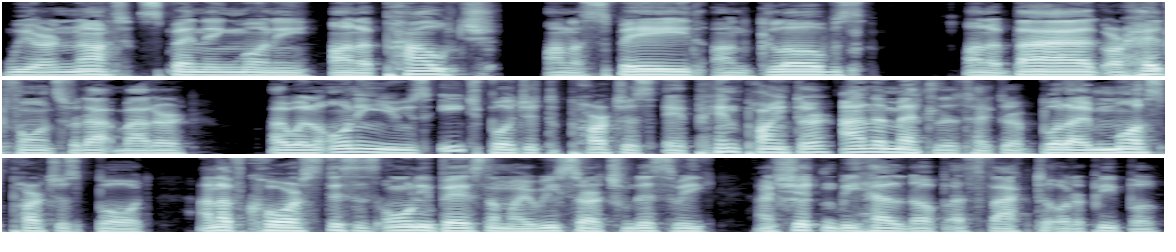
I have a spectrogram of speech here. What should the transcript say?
we are not spending money on a pouch, on a spade, on gloves, on a bag, or headphones for that matter. I will only use each budget to purchase a pinpointer and a metal detector, but I must purchase both. And of course, this is only based on my research from this week and shouldn't be held up as fact to other people.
